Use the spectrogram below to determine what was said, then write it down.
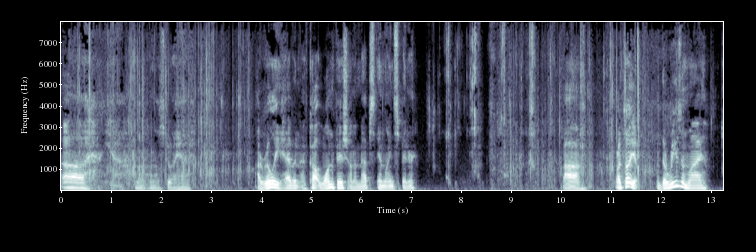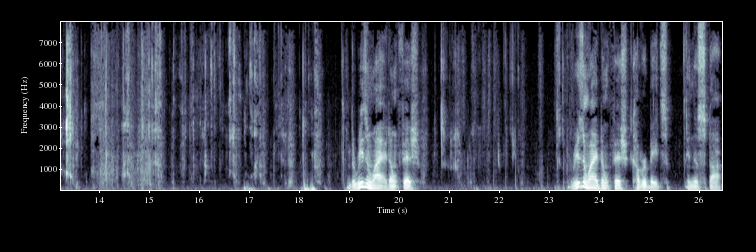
Uh, yeah, what else do I have? I really haven't, I've caught one fish on a Mepps inline spinner. Uh, I'll tell you, the reason why the reason why I don't fish the reason why I don't fish cover baits in this spot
